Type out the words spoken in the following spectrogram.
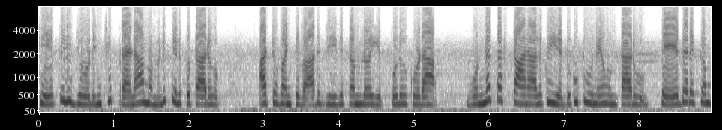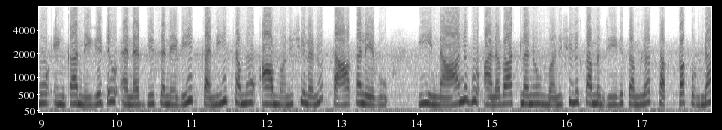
చేతులు జోడించి ప్రణామములు తెలుపుతారు. అటువంటి వారి జీవితంలో ఎప్పుడూ కూడా ఉన్నత స్థానాలకు ఎదుగుతూనే ఉంటారు. పేదరికము ఇంకా నెగటివ్ ఎనర్జీస్ అనేవి కనీసము ఆ మనుషులను తాకలేవు. ఈ నాలుగు అలవాట్లను మనుషులు తమ జీవితంలో తప్పకుండా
